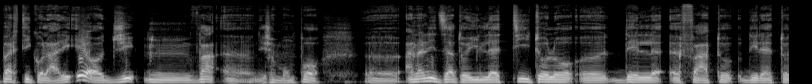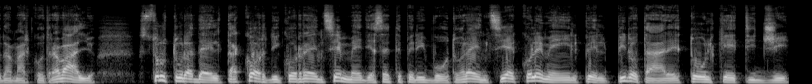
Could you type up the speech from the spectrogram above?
particolari e oggi mh, mm, va eh, diciamo un po' eh, analizzato il titolo eh, del fatto diretto da Marco Travaglio. Struttura Delta accordi con Renzi e Mediaset per il voto. Renzi ecco le mail per pilotare Talk e TG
